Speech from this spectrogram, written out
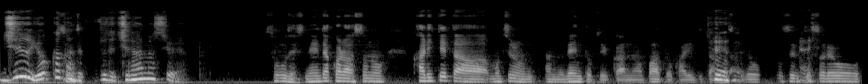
14日間だとちょっと違いますよ、やっ。そうですね。だから、その、借りてた、もちろん、あの、レントというか、あの、アパートを借りてたんですけど、そうするとそれを、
